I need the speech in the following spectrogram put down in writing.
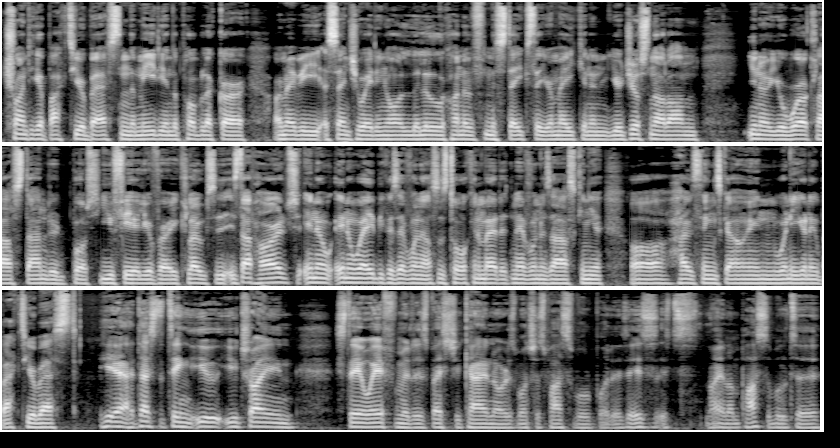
trying to get back to your best, and the media and the public are are maybe accentuating all the little kind of mistakes that you're making, and you're just not on." You know your world class standard, but you feel you're very close. Is that hard in a in a way because everyone else is talking about it and everyone is asking you, "Oh, how things going? When are you going to go back to your best?" Yeah, that's the thing. You you try and stay away from it as best you can or as much as possible. But it is it's not impossible to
